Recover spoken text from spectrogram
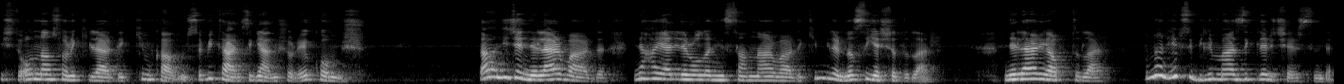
İşte ondan sonrakilerde kim kalmışsa bir tanesi gelmiş oraya konmuş. Daha nice neler vardı. Ne hayalleri olan insanlar vardı. Kim bilir nasıl yaşadılar. Neler yaptılar. Bunların hepsi bilinmezlikler içerisinde.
